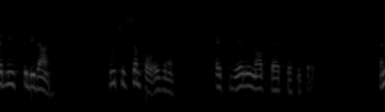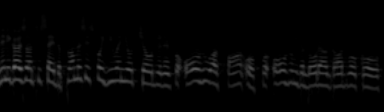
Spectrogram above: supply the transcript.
that needs to be done, which is simple, isn't it? It's really not that difficult. And then he goes on to say, The promise is for you and your children, and for all who are far off, for all whom the Lord our God will call.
